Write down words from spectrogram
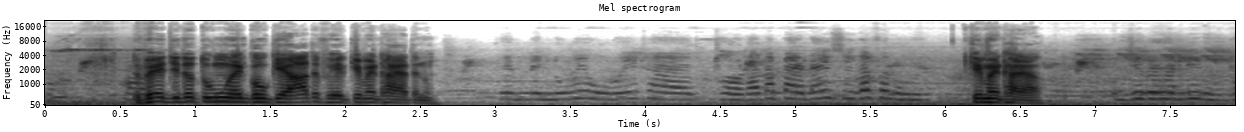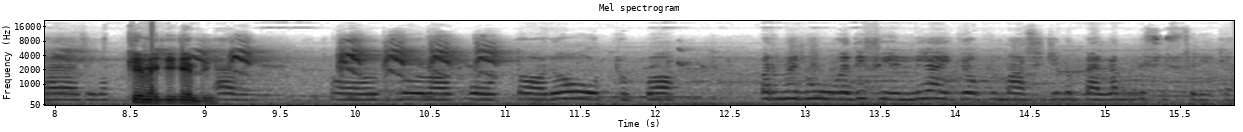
ਪਾ। ਤੇ ਫਿਰ ਜਦੋਂ ਤੂੰ ਅੱਗੋਂ ਕਿਹਾ ਤੇ ਫਿਰ ਕਿਵੇਂ ਠਾਇਆ ਤੈਨੂੰ? ਫਿਰ ਮੈਨੂੰ ਵੀ ਉਵੇਂ ਹੀ ਠਾਇਆ। ਥੋੜਾ ਤਾਂ ਪਹਿਲਾਂ ਹੀ ਸੀਗਾ ਫਿਰ ਉਵੇਂ। ਕਿਵੇਂ ਠਾਇਆ? ਜਿਵੇਂ ਹਲੀ ਨਹੀਂ ਠਾਇਆ ਸੀਗਾ। ਕਿਵੇਂ ਕੀ ਕਹਿੰਦੀ? ਮੇਰਾ ਪੁੱਤ ਆ ਜਾ ਉੱਠ ਪਾ। ਪਰ ਮੈਨੂੰ ਉਵੇਂ ਦੀ ਫੀਲ ਨਹੀਂ ਆਈ ਕਿਉਂਕਿ ਮਾਸੀ ਜੀ ਨੇ ਪਹਿਲਾਂ ਮੈਨੂੰ ਸੁਸਰੀ ਕਿਹਾ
